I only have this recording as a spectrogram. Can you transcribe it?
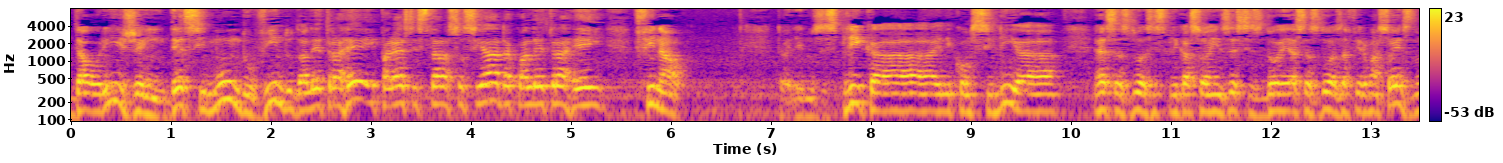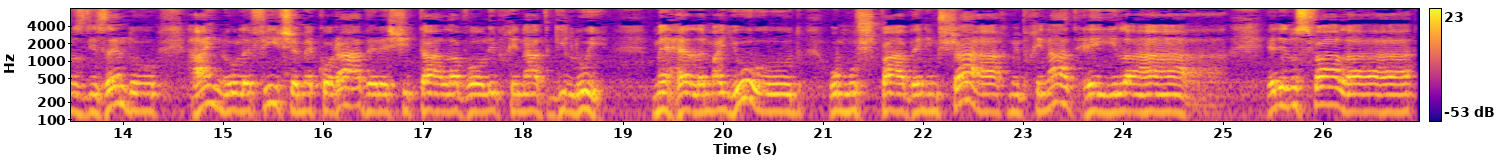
da origem desse mundo vindo da letra rei, parece estar associada com a letra rei final. Então ele nos explica, ele concilia essas duas explicações, esses dois, essas duas afirmações, nos dizendo Hainu lefi shemekora vereshita lavo libchinat gilui מהלם היוד ומושפע ונמשך מבחינת העילה ele nos fala,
